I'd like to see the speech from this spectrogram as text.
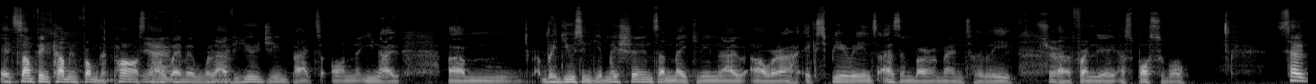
it's something coming from the past. Yeah, However, will have huge impact on you know um, reducing the emissions and making you know our uh, experience as environmentally Sure. uh, friendly as possible. So,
